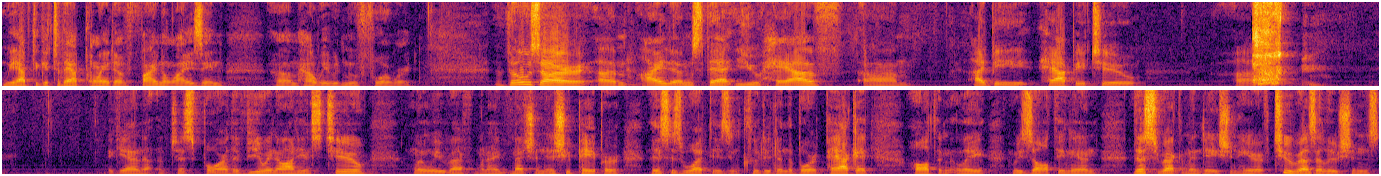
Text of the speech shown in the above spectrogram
we have to get to that point of finalizing um, how we would move forward. Those are um, items that you have. Um, I'd be happy to, uh, again, just for the viewing audience too, when we when I mention issue paper, this is what is included in the board packet, ultimately resulting in this recommendation here of two resolutions.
